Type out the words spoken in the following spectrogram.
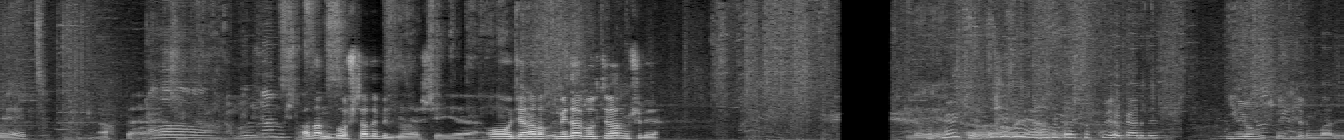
Evet. Ah be. Aa ne güzelmiş. lan. Adam doşladı bildiğin her şeyi ya. Oo cana bak Ümit abi ulti var mı şuraya? Ne Tutmuyor ya? ki. Harbiden tutmuyor kardeş. Diyormuş ne giderim var ya.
